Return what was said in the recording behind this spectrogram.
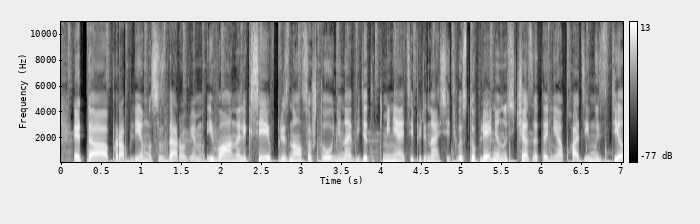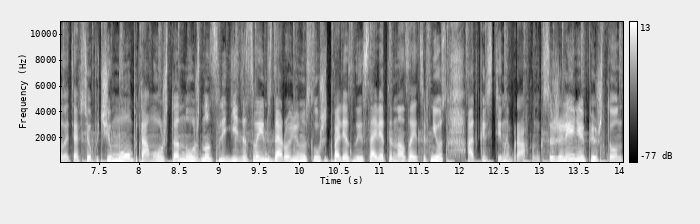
– это проблемы со здоровьем. Иван Алексеев признался, что ненавидит отменять и переносить выступления, но сейчас это необходимо сделать. А все почему? Потому что нужно следить за своим здоровьем и слушать полезные советы на Зайцев News от Кристины Брахман. К сожалению, пишет он,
